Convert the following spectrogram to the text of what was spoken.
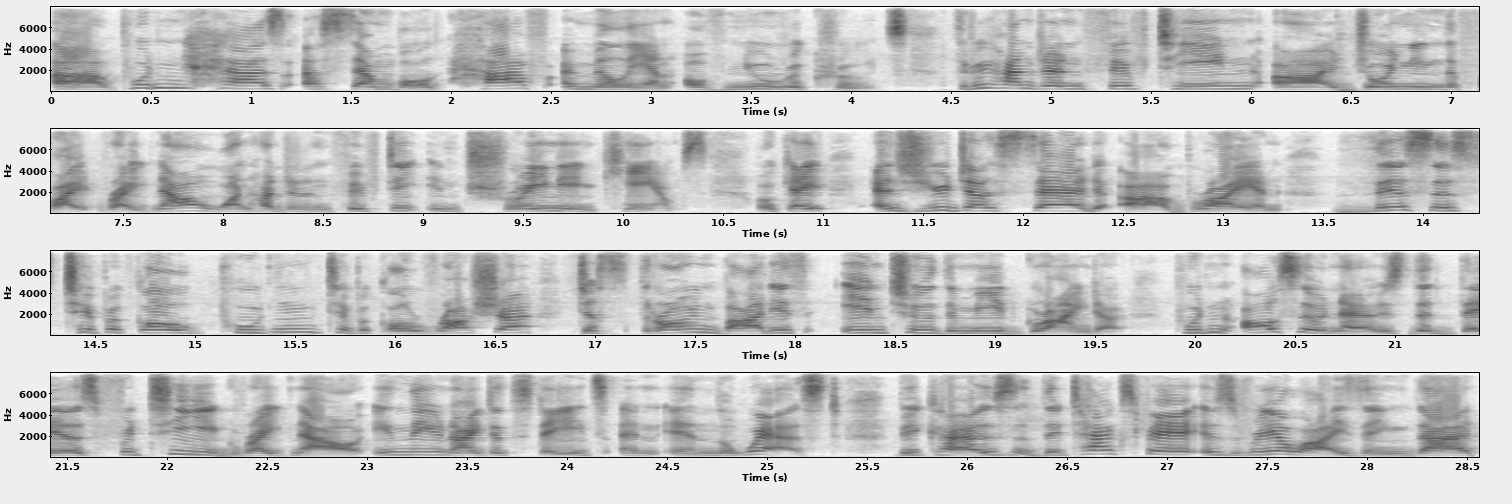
Uh, Putin has assembled half a million of new recruits, 315 uh, joining the fight right now, 150 in training camps. Okay, as you just said, uh, Brian, this is typical Putin, typical Russia, just throwing bodies into the meat grinder. Putin also knows that there's fatigue right now in the United States and in the West because the taxpayer is realizing that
